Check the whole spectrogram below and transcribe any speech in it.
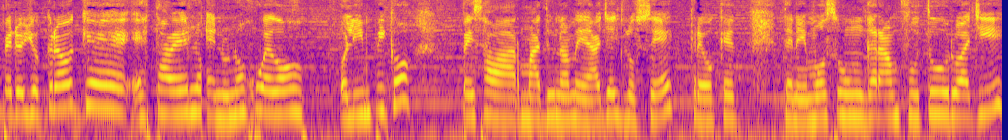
pero yo creo que esta vez en unos Juegos Olímpicos pesa va a dar más de una medalla y lo sé, creo que tenemos un gran futuro allí.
